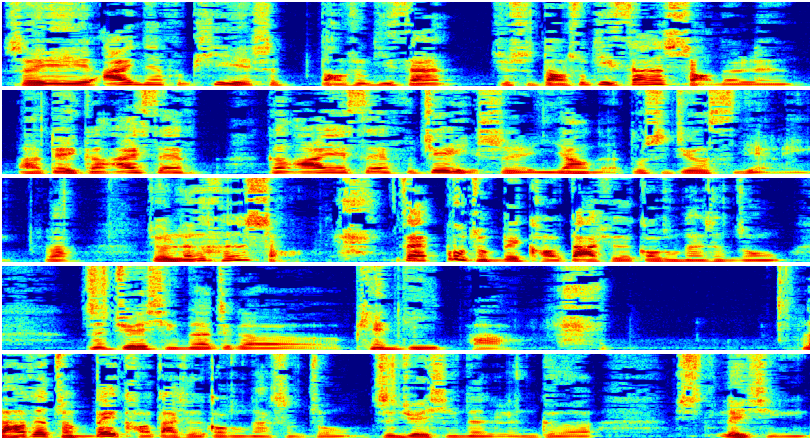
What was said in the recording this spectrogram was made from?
所以 INFP 是倒数第三。就是导数第三少的人啊，对，跟 I S F 跟 I S F J 是一样的，都是只有四点零，是吧？就人很少，在不准备考大学的高中男生中，直觉型的这个偏低啊。然后在准备考大学的高中男生中，直觉型的人格类型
